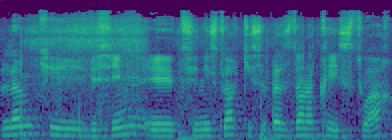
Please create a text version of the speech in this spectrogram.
l'homme qui dessine est une histoire qui se passe dans la préhistoire,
